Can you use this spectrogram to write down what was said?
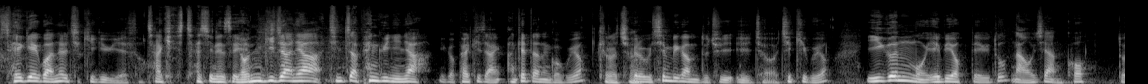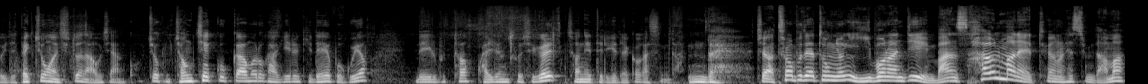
세계관을 지키기 위해서. 자기 자신의 세계. 연기자냐, 진짜 펭귄이냐, 이거 밝히지 않, 겠다는 거고요. 그렇죠. 그리고 신비감도 주, 이, 저, 지키고요. 이건 뭐 예비역 대위도 나오지 않고 또 이제 백종원 씨도 나오지 않고 조금 정책 국감으로 가기를 기대해 보고요. 내일부터 관련 소식을 전해드리게 될 것 같습니다. 네. 자, 트럼프 대통령이 입원한 지 만 사흘 만에 퇴원을 했습니다. 아마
